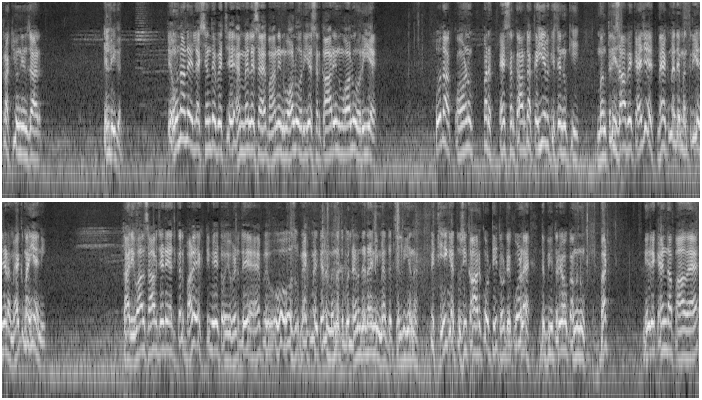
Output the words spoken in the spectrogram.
truck unions are illegal ਤੇ ਉਹਨਾਂ ਦੇ ਇਲੈਕਸ਼ਨ ਦੇ ਵਿੱਚ ਐਮਐਲਏ ਸਾਹਿਬਾਨ ਇਨਵੋਲਵ ਹੋ ਰਹੀ ਹੈ, ਸਰਕਾਰ ਇਨਵੋਲਵ ਹੋ ਰਹੀ ਹੈ। ਉਹਦਾ ਕੌਣ, ਪਰ ਇਹ ਸਰਕਾਰ ਦਾ ਕਹੀਏ ਵੀ ਕਿਸੇ ਨੂੰ ਕੀ? ਮੰਤਰੀ ਸਾਹਿਬ ਇਹ ਕਹੇ ਜੇ, ਮਹਿਕਮੇ ਦੇ ਮੰਤਰੀ ਹੈ ਜਿਹੜਾ, ਮਹਿਕਮਾ ਹੀ ਹੈ ਨਹੀਂ। ਧਾਰੀਵਾਲ ਸਾਹਿਬ ਜਿਹੜੇ ਅੱਜਕੱਲ ਬੜੇ ਐਕਟੀਵੇਟ ਹੋਏ ਫਿਰਦੇ ਆ ਵੀ ਉਹ ਉਸ ਮਹਿਕਮੇ ਕਹਿੰਦੇ ਮੈਨੂੰ ਤਾਂ ਕੋਈ ਲੈਣ ਦੇਣਾ ਹੀ ਨਹੀਂ ਮੈਂ ਤਾਂ ਚੱਲੀ ਜਾਣਾ ਵੀ ਠੀਕ ਹੈ ਤੁਸੀਂ ਕਾਰ ਕੋਠੀ ਤੁਹਾਡੇ ਕੋਲ ਹੈ ਦਬੀਤ ਰਹੇ ਹੋ ਕੰਮ ਨੂੰ। ਬਟ ਮੇਰੇ ਕਹਿਣ ਦਾ ਭਾਵ ਹੈ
